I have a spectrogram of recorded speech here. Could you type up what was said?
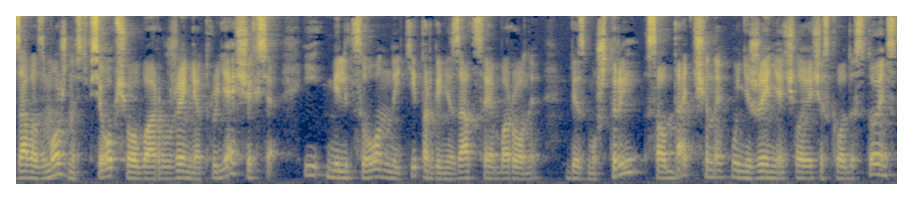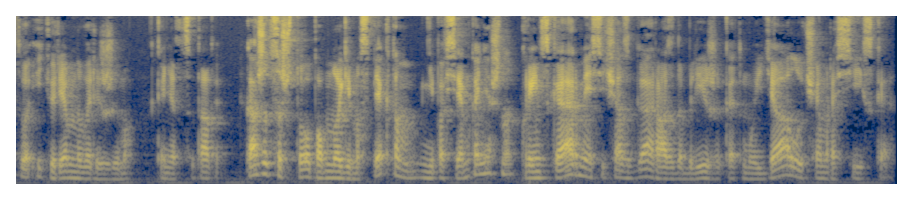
за возможность всеобщего вооружения трудящихся и милиционный тип организации обороны, без муштры, солдатчины, унижения человеческого достоинства и тюремного режима. Конец цитаты. Кажется, что по многим аспектам, не по всем, конечно, украинская армия сейчас гораздо ближе к этому идеалу, чем российская.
